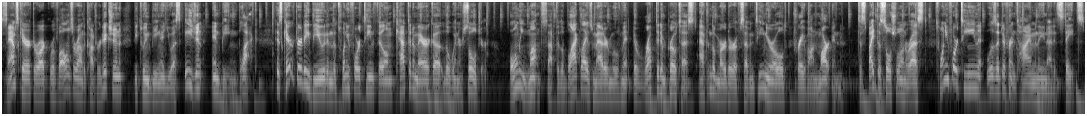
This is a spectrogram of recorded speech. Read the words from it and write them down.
Sam's character arc revolves around the contradiction between being a US agent and being black. His character debuted in the 2014 film Captain America The Winter Soldier, only months after the Black Lives Matter movement erupted in protest after the murder of 17-year-old Trayvon Martin. Despite the social unrest, 2014 was a different time in the United States,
